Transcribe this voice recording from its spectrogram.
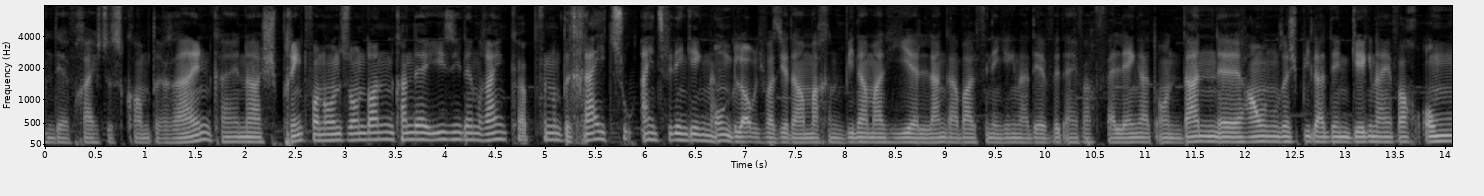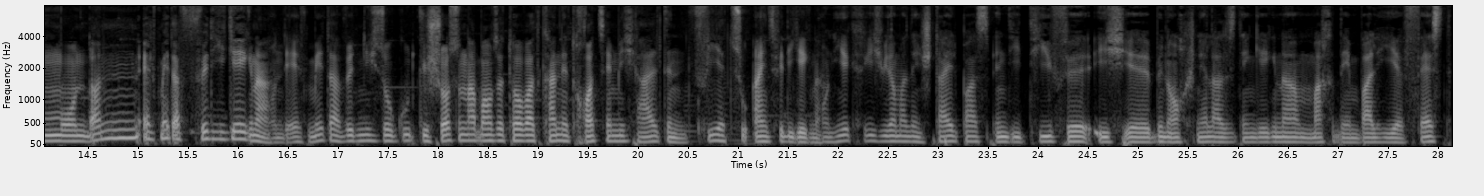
und der Freistoß kommt rein, keiner springt von uns und dann kann der easy den reinköpfen und 3 zu 1 für den Gegner. Unglaublich, was wir da machen. Wieder mal hier langer Ball für den Gegner, der wird einfach verlängert und dann äh, hauen unsere Spieler den Gegner einfach um und dann Elfmeter für die Gegner. Und der Elfmeter wird nicht so gut geschossen, aber unser Torwart kann den trotzdem nicht halten. 4 zu 1 für die Gegner. Und hier kriege ich wieder mal den Steilpass in die Tiefe. Ich äh, bin auch schneller als den Gegner, mache den Ball hier fest,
